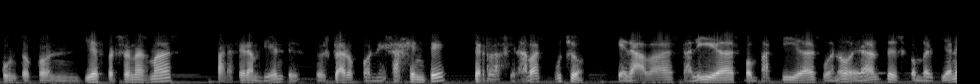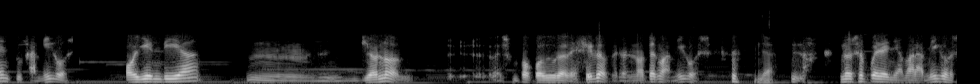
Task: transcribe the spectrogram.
junto con 10 personas más para hacer ambientes. Entonces, claro, con esa gente te relacionabas mucho. Quedabas, salías, compartías, bueno, eran, te se convertían en tus amigos. Hoy en día, mm, yo no, es un poco duro decirlo, pero no tengo amigos. Ya. No se pueden llamar amigos.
